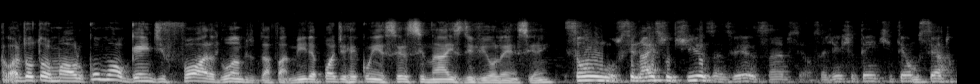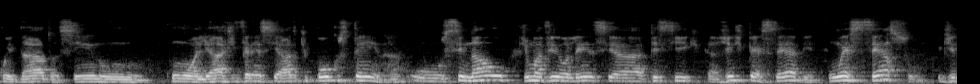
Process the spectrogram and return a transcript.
Agora, doutor Mauro, como alguém de fora do âmbito da família pode reconhecer sinais de violência, hein? São sinais sutis, às vezes, sabe, Celso? A gente tem que ter um certo cuidado, assim, num, com um olhar diferenciado que poucos têm, né? O sinal de uma violência psíquica, a gente percebe um excesso de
